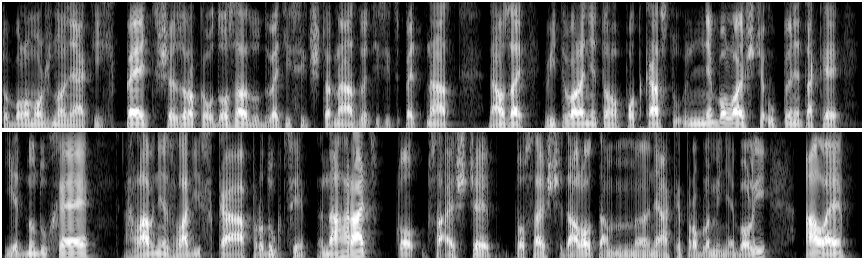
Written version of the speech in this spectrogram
to bolo možno nejakých 5-6 rokov dozadu, 2014-2015, naozaj vytvorenie toho podcastu nebolo ešte úplne také jednoduché, hlavne z hľadiska produkcie. Nahrať to sa ešte, to sa ešte dalo, tam nejaké problémy neboli, ale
